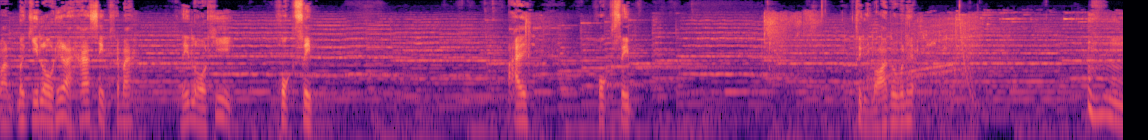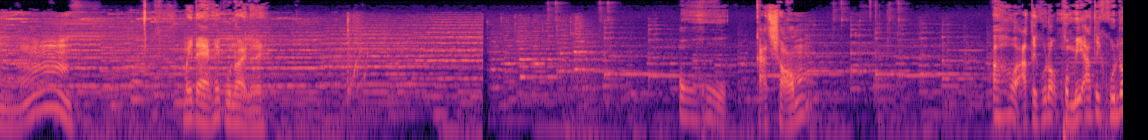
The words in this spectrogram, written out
มอนด์เมื่อกี้โลที่เท่าไหร่ห้าสิบใช่ไหม นี่โลที่หกสิบไปหกสิบถึงร้อยไปวะเนี่ยไม่แดงให้กูหน่อยเลย โอ้โหกาชอมอ้าวอาร์ติคุโนผมมีอาร์ติคุโน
